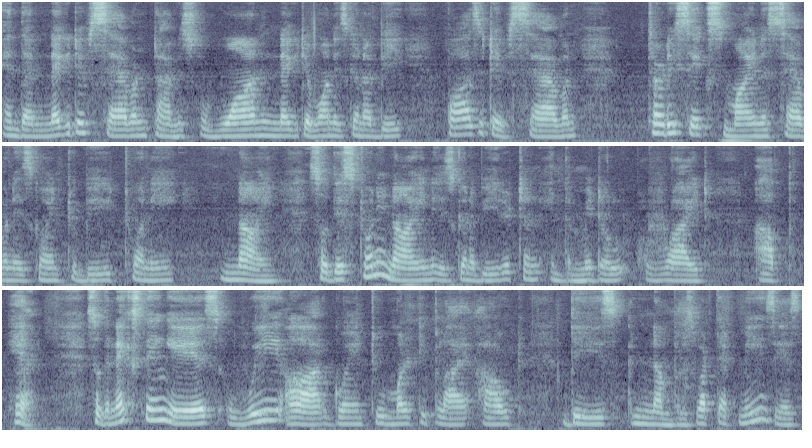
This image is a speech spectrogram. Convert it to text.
and then negative 7 times 1 negative 1 is going to be positive 7 36 minus 7 is going to be 29 so this 29 is going to be written in the middle right up here so the next thing is we are going to multiply out these numbers. What that means is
